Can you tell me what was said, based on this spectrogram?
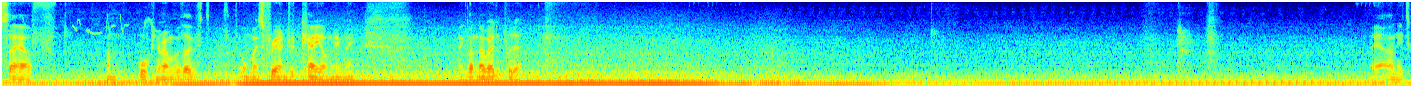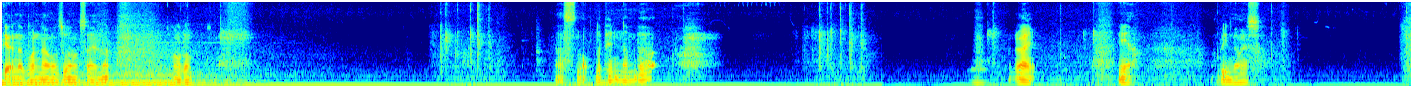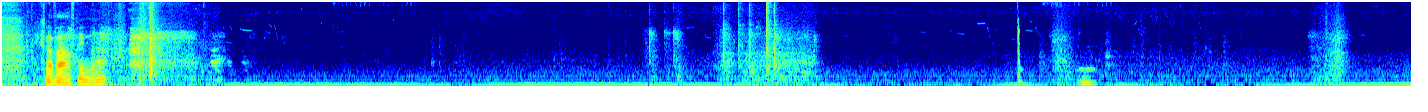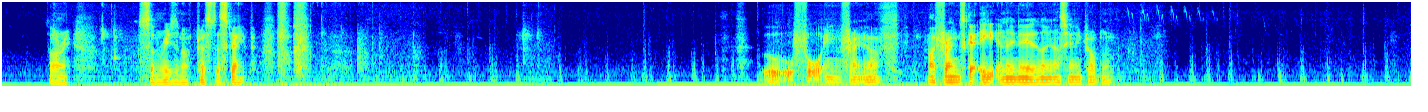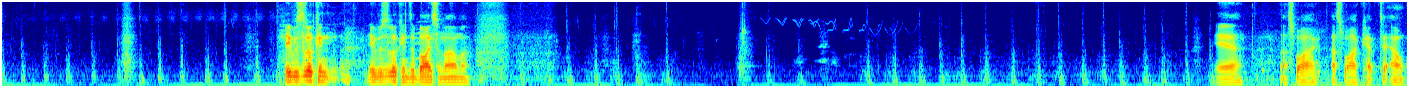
Say I've, I'm walking around with over almost 300k on me, mate. I got nowhere to put it. Yeah, I need to get another one now as well, saying that. Hold on. That's not the pin number. Right. Yeah. That'll be nice. You can have half my money. Sorry. For some reason I've pressed escape. Ooh, 14 frame. My frames get eaten in here, though. That's the only problem. He was looking. He was looking to buy some armor. Yeah, that's why. I, that's why I kept it out.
